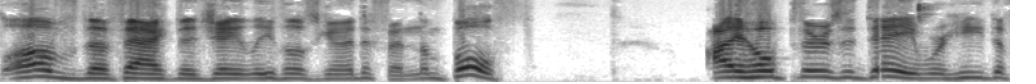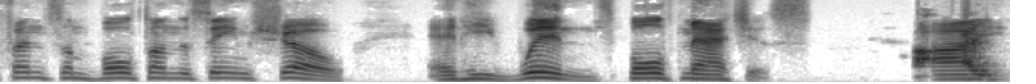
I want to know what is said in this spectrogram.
love the fact that Jay Lethal is going to defend them both. I hope there's a day where he defends them both on the same show and he wins both matches. I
